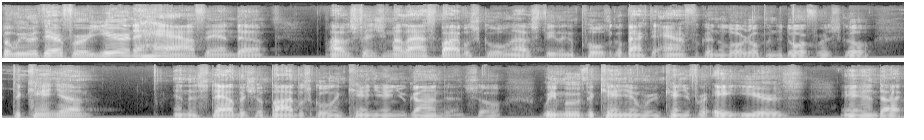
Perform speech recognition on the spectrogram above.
But we were there for a year and a half, and uh, I was finishing my last Bible school and I was feeling a pull to go back to Africa, and the Lord opened the door for us to go to Kenya and establish a Bible school in Kenya and Uganda. And so we moved to Kenya, we're in Kenya for eight years. And I,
